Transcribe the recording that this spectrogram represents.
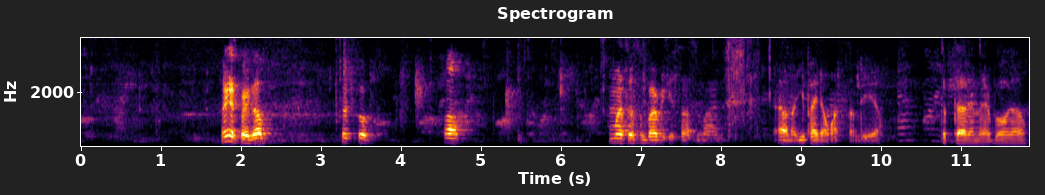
I think it's pretty good. That's good. Well, I'm gonna throw some barbecue sauce in mine. I don't know, you probably don't want some, do you? Dip that in there, it out.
